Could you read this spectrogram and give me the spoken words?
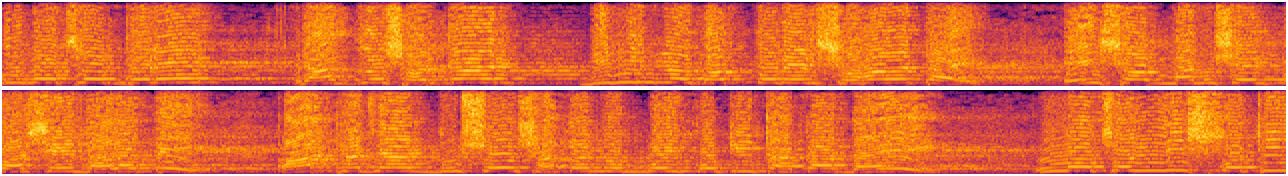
দু বছর ধরে রাজ্য সরকার বিভিন্ন দপ্তরের সহায়তায় এইসব মানুষের পাশে দাঁড়াতে আট হাজার দুশো সাতানব্বই কোটি টাকা ব্যয়ে উনচল্লিশ কোটি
